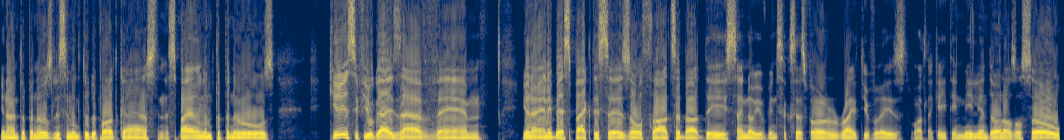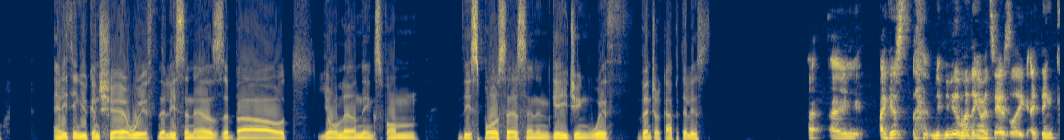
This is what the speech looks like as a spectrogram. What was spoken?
you know entrepreneurs listening to the podcast and aspiring entrepreneurs. Curious if you guys have um, you know any best practices or thoughts about this. I know you've been successful, right? You've raised what like 18 million dollars or so anything you can share with the listeners about your learnings from this process and engaging with venture capitalists? I, I, I guess maybe the one thing I would say is like I think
